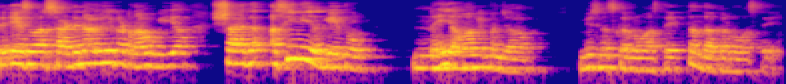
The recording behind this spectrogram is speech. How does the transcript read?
ਤੇ ਇਸ ਵਾਰ ਸਾਡੇ ਨਾਲ ਵੀ ਇਹ ਘਟਨਾ ਹੋ ਗਈ ਆ। ਸ਼ਾਇਦ ਅਸੀਂ ਵੀ ਅੱਗੇ ਤੋਂ ਨਹੀਂ ਆਵਾਂਗੇ ਪੰਜਾਬ ਬਿਜ਼ਨਸ ਕਰਨ ਵਾਸਤੇ ਧੰਦਾ ਕਰਨ ਵਾਸਤੇ।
